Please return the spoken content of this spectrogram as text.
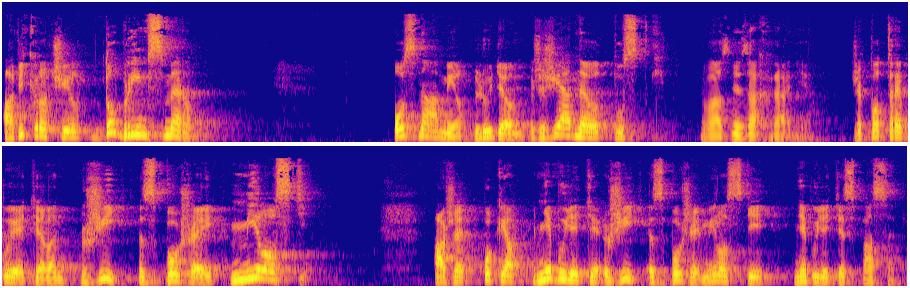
a vykročil dobrým smerom. Oznámil ľuďom, že žiadne odpustky vás nezachránia. Že potrebujete len žiť z Božej milosti a že pokiaľ nebudete žiť z Božej milosti, nebudete spasení.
